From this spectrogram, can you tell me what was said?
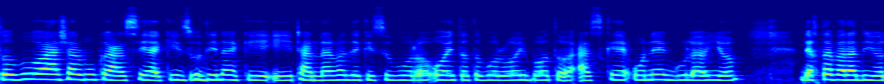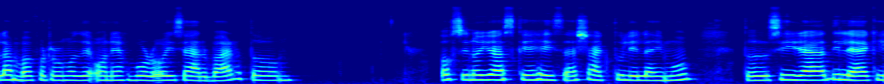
তবুও আসার মুখে আছি আর কি, যদি নাকি এই ঠান্ডার মাঝে কিছু বড় ওই তত বড় হইব। তো আজকে অনেকগুলা ইয়ে দেখতে পারা দিও, লম্বা ফটোর মাঝে অনেক বড় হয়েছে আরবার। তো অক্সিনইও আজকে হেইসা শাক তুলি লাইমু। তো চিরা দিলে কি,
